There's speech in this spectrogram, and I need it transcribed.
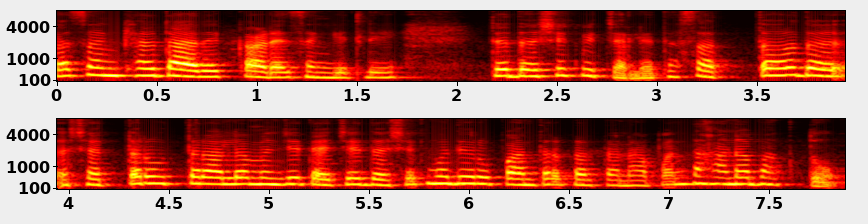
का संख्या डायरेक्ट काढायला सांगितली? ते दशक विचारले. तर सत्तर द सत्तर उत्तर आलं म्हणजे त्याचे दशकमध्ये रूपांतर करताना आपण दहानं भागतो.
